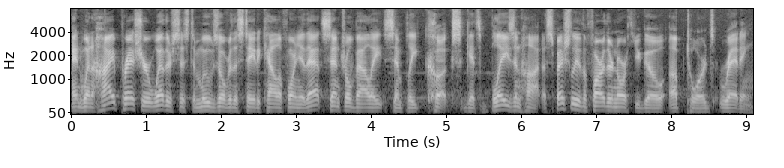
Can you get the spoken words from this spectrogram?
And when a high pressure weather system moves over the state of California, that Central Valley simply cooks, gets blazing hot, especially the farther north you go up towards Redding.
